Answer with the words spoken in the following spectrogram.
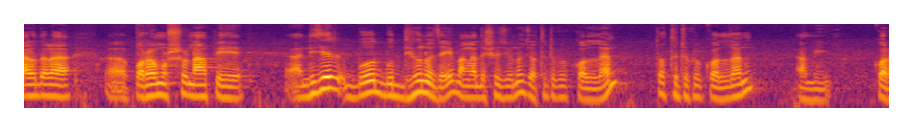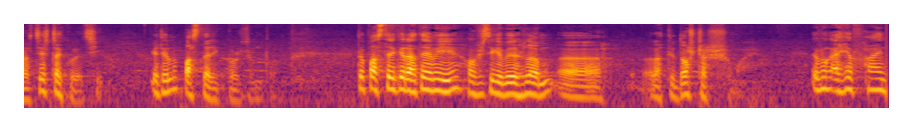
কারও দ্বারা পরামর্শ না পেয়ে নিজের বোধ বুদ্ধি অনুযায়ী বাংলাদেশের জন্য যতটুকু কল্যাণ, ততটুকু কল্যাণ আমি করার চেষ্টা করেছি। এটা হলো পাঁচ তারিখ পর্যন্ত। তো পাঁচ তারিখে রাতে আমি অফিস থেকে বের হলাম রাত্রি দশটার সময়। এবং I have find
